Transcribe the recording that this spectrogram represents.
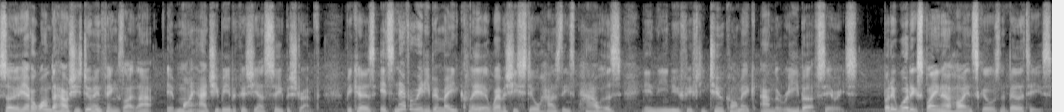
So if you ever wonder how she's doing things like that, it might actually be because she has super strength, because it's never really been made clear whether she still has these powers in the New 52 comic and the Rebirth series. But it would explain her heightened skills and abilities,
